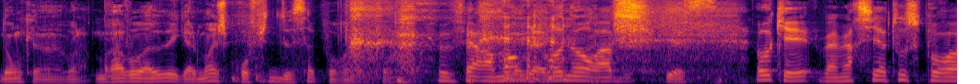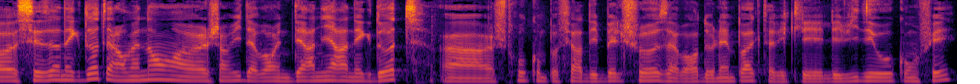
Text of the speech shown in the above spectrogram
Donc voilà, bravo à eux également et je profite de ça pour, pour... faire un membre honorable. Yes. Ok, ben merci à tous pour ces anecdotes. Alors maintenant, j'ai envie d'avoir une dernière anecdote. je trouve qu'on peut faire des belles choses, avoir de l'impact avec les, les vidéos qu'on fait.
